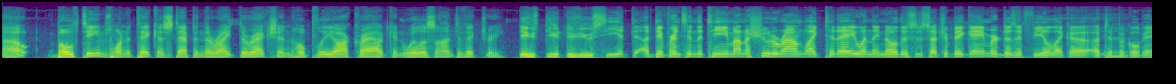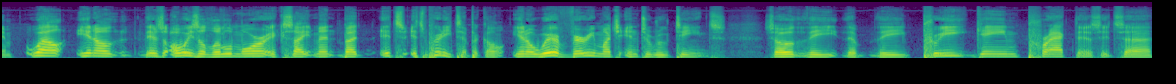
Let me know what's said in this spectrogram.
Uh, both teams want to take a step in the right direction. Hopefully, our crowd can will us on to victory. Do you, do you, do you see a, a difference in the team on a shoot around like today when they know this is such a big game, or does it feel like a, a typical game? Well, you know, there's always a little more excitement, but it's it's pretty typical. You know, we're very much into routines. So the the the pre-game practice, it's uh,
